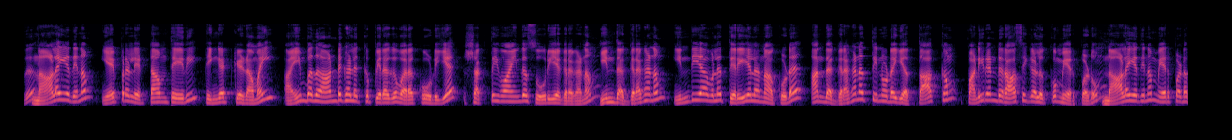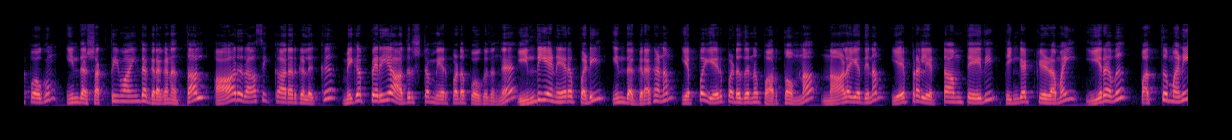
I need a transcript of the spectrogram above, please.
நாளைய தினம் ஏப்ரல் எட்டாம் தேதி திங்கட்கிழமை ஐம்பது ஆண்டுகளுக்கு பிறகு வரக்கூடிய சக்தி வாய்ந்த சூரிய கிரகணம். இந்த கிரகணம் இந்தியாவுல தெரியலனா கூட அந்த கிரகணத்தினுடைய தாக்கம் பனிரெண்டு ராசிகளுக்கும் ஏற்படும். நாளைய தினம் ஏற்பட போகும் இந்த சக்தி வாய்ந்த கிரகணத்தால் ஆறு ராசிக்காரர்களுக்கு மிகப்பெரிய அதிர்ஷ்டம் ஏற்பட போகுதுங்க. இந்திய நேரப்படி இந்த கிரகணம் எப்ப ஏற்படுதுன்னு பார்த்தோம்னா நாளைய தினம் ஏப்ரல் எட்டாம் தேதி திங்கட்கிழமை இரவு பத்து மணி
